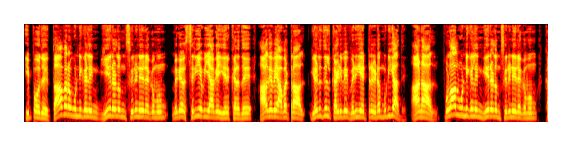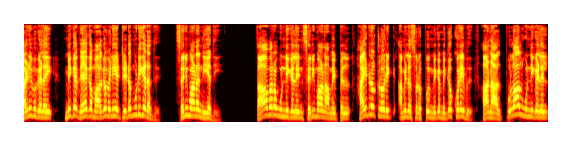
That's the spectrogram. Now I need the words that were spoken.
இப்போது தாவர உண்ணிகளின் ஈரலும் சிறுநீரகமும் மிக சிறியவையாக இருக்கிறது. ஆகவே அவற்றால் எளிதில் கழிவை வெளியேற்ற இட முடியாது. ஆனால் புலால் உண்ணிகளின் ஈரலும் சிறுநீரகமும் கழிவுகளை மிக வேகமாக வெளியேற்றிட முடிகிறது. செரிமான நியதி. தாவர உண்ணிகளின் செரிமான அமைப்பில் ஹைட்ரோகுளோரிக் அமில சுரப்பு மிக மிக குறைவு. ஆனால் புலால் உண்ணிகளில்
